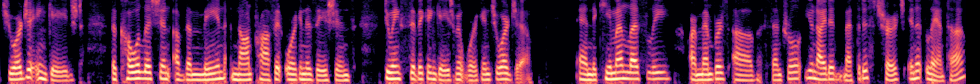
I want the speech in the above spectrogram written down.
Georgia Engaged, the coalition of the main nonprofit organizations doing civic engagement work in Georgia. And Nikema and Leslie are members of Central United Methodist Church in Atlanta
